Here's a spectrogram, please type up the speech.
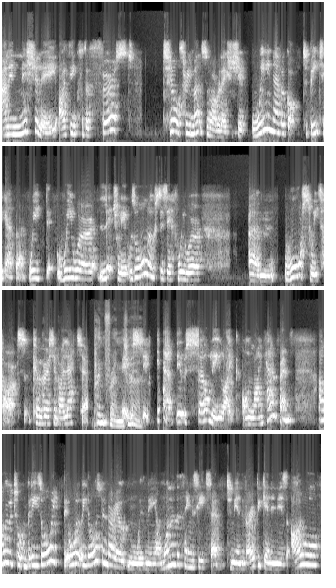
And initially, I think for the first two or three months of our relationship, we never got to be together. We we were literally. It was almost as if we were. Um, war sweethearts conversing by letter. Pen friends, It yeah. was it, yeah, it was solely like online pen friends. And we were talking, but he's always he'd always been very open with me. And one of the things he'd said to me in the very beginning is, "I will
